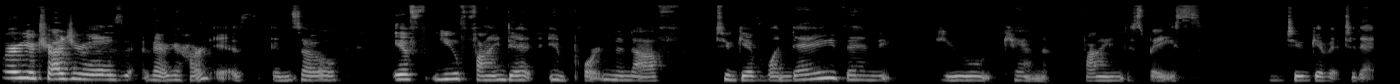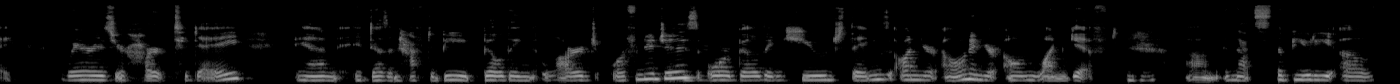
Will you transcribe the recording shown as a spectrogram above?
Where your treasure is, there your heart is. And so if you find it important enough to give one day, then you can find space to give it today. Where is your heart today? And it doesn't have to be building large orphanages mm-hmm. or building huge things on your own and your own one gift. Mm-hmm. Um, and that's the beauty of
